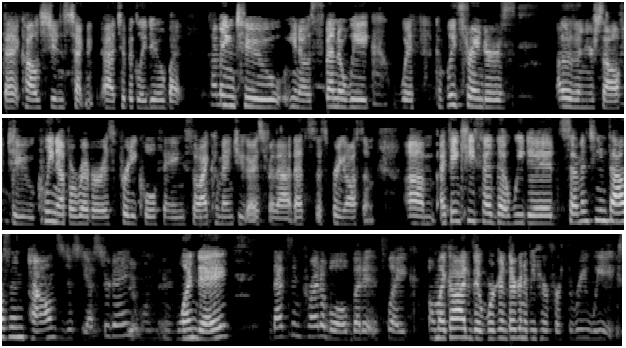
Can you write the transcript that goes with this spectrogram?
that college students techni- uh, typically do, but coming to you know spend a week with complete strangers other than yourself to clean up a river is a pretty cool thing. So I commend you guys for that. That's that's pretty awesome. Um, I think he said that we did seventeen thousand pounds just yesterday, one day. That's incredible, but it's like, oh my god, that we're gonna they're gonna be here for three weeks.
